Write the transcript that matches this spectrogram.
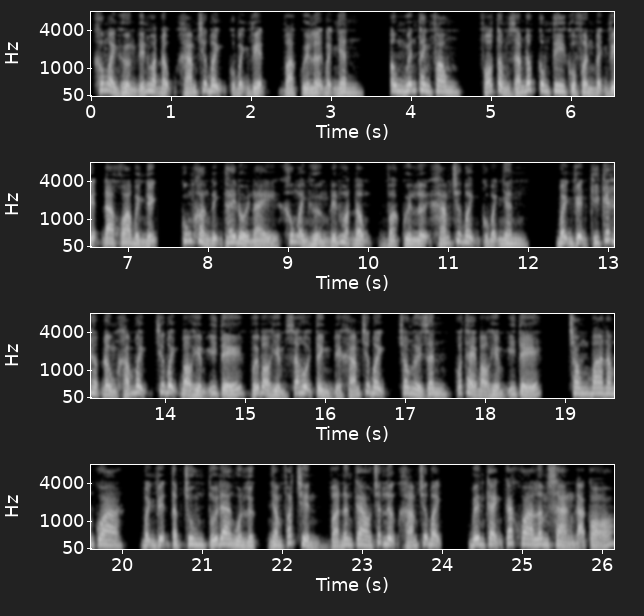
không ảnh hưởng đến hoạt động khám chữa bệnh của bệnh viện và quyền lợi bệnh nhân. Ông Nguyễn Thanh Phong, Phó Tổng Giám đốc Công ty Cổ phần Bệnh viện Đa khoa Bình Định, cũng khẳng định thay đổi này không ảnh hưởng đến hoạt động và quyền lợi khám chữa bệnh của bệnh nhân. Bệnh viện ký kết hợp đồng khám bệnh chữa bệnh bảo hiểm y tế với Bảo hiểm xã hội tỉnh để khám chữa bệnh cho người dân có thẻ bảo hiểm y tế. Trong 3 năm qua, bệnh viện tập trung tối đa nguồn lực nhằm phát triển và nâng cao chất lượng khám chữa bệnh. Bên cạnh các khoa lâm sàng đã có,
